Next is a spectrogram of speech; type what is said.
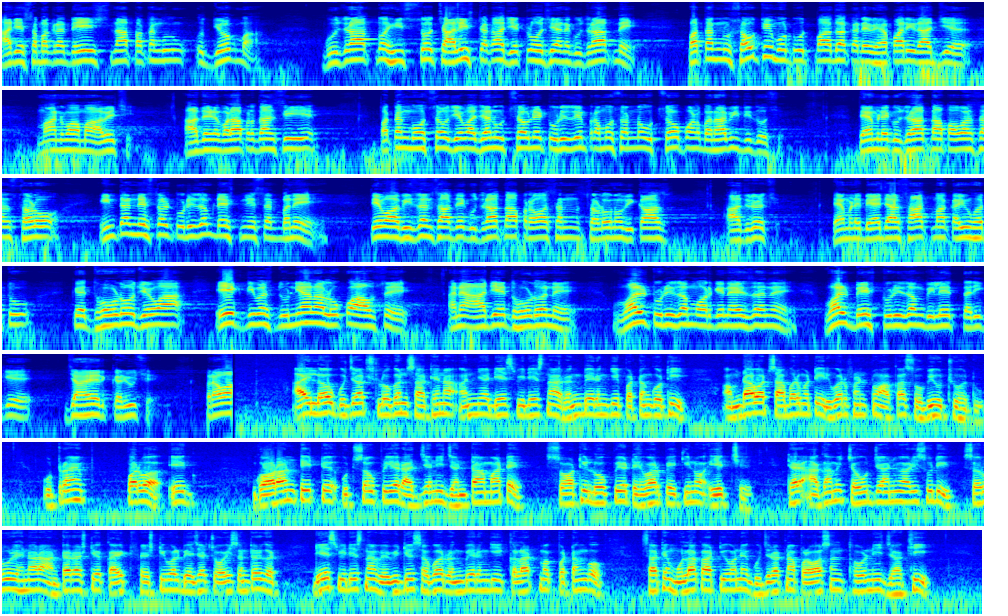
આજે સમગ્ર દેશના પતંગ ઉદ્યોગમાં ગુજરાતનો હિસ્સો ચાલીસ ટકા જેટલો છે અને ગુજરાતને પતંગનું સૌથી મોટું ઉત્પાદક અને વેપારી રાજ્ય માનવામાં આવે છે. આદરણીય વડાપ્રધાનશ્રીએ પતંગ મહોત્સવ જેવા જન ઉત્સવને ટુરિઝમ પ્રમોશનનો ઉત્સવ પણ બનાવી દીધો છે. તેમણે ગુજરાતના પ્રવાસન સ્થળો ઇન્ટરનેશનલ ટુરિઝમ ડેસ્ટિનેશન બને તેવા વિઝન સાથે ગુજરાતના પ્રવાસન સ્થળોનો વિકાસ આદર્યો છે. તેમણે બે હજાર સાતમાં કહ્યું હતું કે ધોળો જેવા એક દિવસ દુનિયાના લોકો આવશે અને આજે ધોળોને વર્લ્ડ ટુરિઝમ ઓર્ગેનાઇઝેશને વર્લ્ડ બેસ્ટ ટુરિઝમ વિલેજ તરીકે જાહેર કર્યું છે. પ્રવાસ આઈ લવ ગુજરાત સ્લોગન સાથેના અન્ય દેશ વિદેશના રંગબેરંગી પતંગોથી અમદાવાદ સાબરમતી રિવરફ્રન્ટનું આકાશ શોભી ઉઠ્યું હતું. ઉત્તરાયણ પર્વ એ ગૌરાન્ટિત ઉત્સવપ્રિય રાજ્યની જનતા માટે સૌથી લોકપ્રિય તહેવાર પૈકીનો એક છે. ત્યારે આગામી ચૌદ જાન્યુઆરી સુધી શરૂ રહેનારા આંતરરાષ્ટ્રીય કાઇટ ફેસ્ટિવલ બે હજાર ચોવીસ અંતર્ગત દેશ વિદેશના વૈવિધ્યસભર રંગબેરંગી કલાત્મક પતંગો સાથે મુલાકાતીઓને ગુજરાતના પ્રવાસન સ્થળની ઝાંખી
